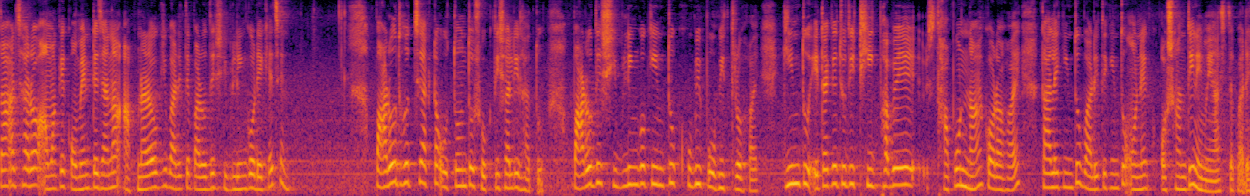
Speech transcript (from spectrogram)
তাছাড়াও আমাকে কমেন্টে জানা আপনারাও কি বাড়িতে পারদের শিবলিঙ্গ রেখেছেন? পারদ হচ্ছে একটা অত্যন্ত শক্তিশালী ধাতু। পারদের শিবলিঙ্গ কিন্তু খুবই পবিত্র হয়। কিন্তু এটাকে যদি ঠিকভাবে স্থাপন না করা হয়, তাহলে কিন্তু বাড়িতে কিন্তু অনেক অশান্তি নেমে আসতে পারে।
